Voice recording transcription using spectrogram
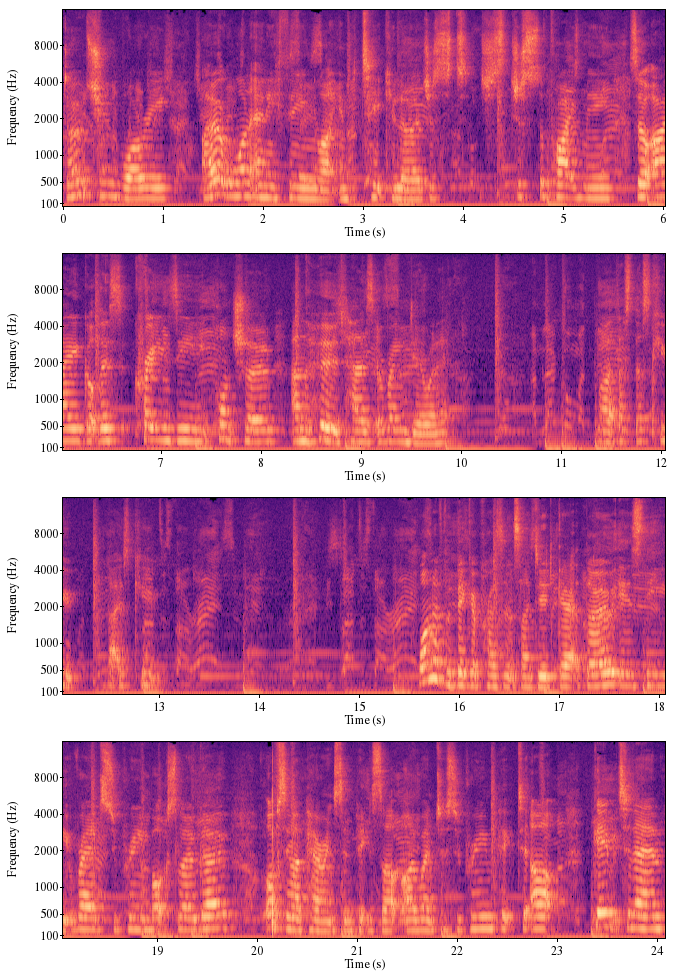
don't you worry. I don't want anything like in particular, just, just, just surprise me. So I got this crazy poncho and the hood has a reindeer on it. That's, that's cute, that is cute. One of the bigger presents I did get though is the red Supreme box logo. Obviously my parents didn't pick this up. I went to Supreme, picked it up, gave it to them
